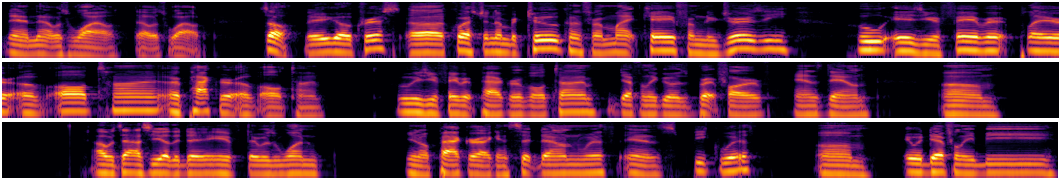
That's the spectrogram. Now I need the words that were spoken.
Man, that was wild. That was wild. So there you go, Chris. Uh, question number two comes from Mike K from New Jersey. Who is your favorite player of all time, or Packer of all time? Who is your favorite Packer of all time? Definitely goes Brett Favre, hands down. Um, I was asked the other day if there was one, you know, Packer I can sit down with and speak with. Um, it would definitely be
